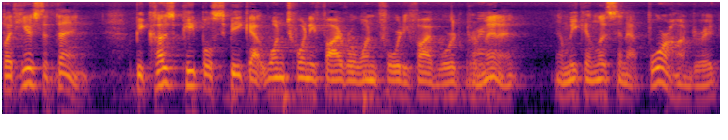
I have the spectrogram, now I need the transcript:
But here's the thing because people speak at 125 or 145 word per Right. minute, and we can listen at 400,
